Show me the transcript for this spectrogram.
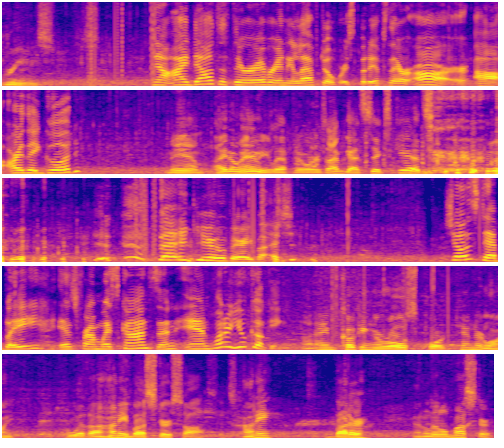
greens. Now, I doubt that there are ever any leftovers, but if there are, uh, are they good? Ma'am, I don't have any leftovers. I've got six kids. Thank you very much. Joe Stebley is from Wisconsin, and what are you cooking? I'm cooking a roast pork tenderloin with a honey buster sauce. It's honey, butter, and a little mustard.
